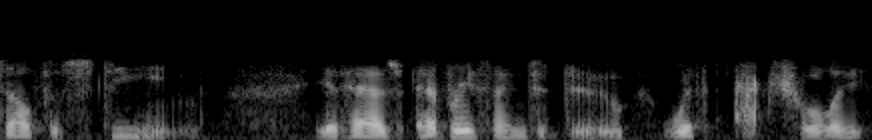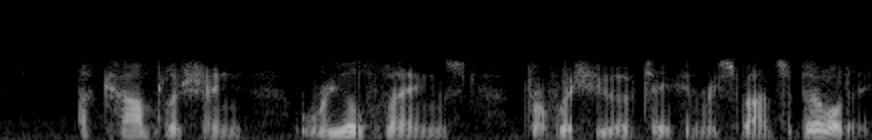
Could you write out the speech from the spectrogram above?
self-esteem. It has everything to do with actually accomplishing real things for which you have taken responsibility.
